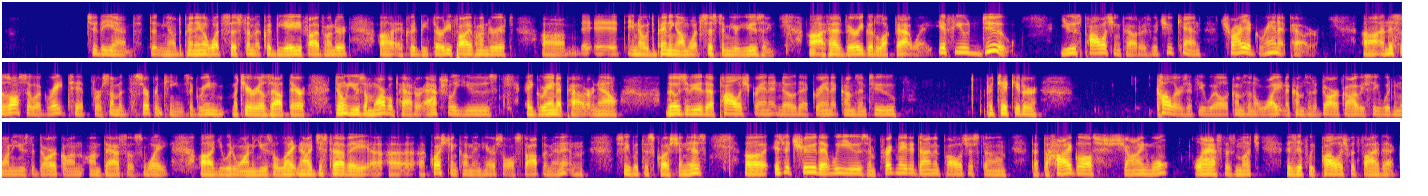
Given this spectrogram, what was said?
to the end. You know, depending on what system, it could be 8500, uh, it could be 3500. Um, it, it, you know, depending on what system you're using. Uh, I've had very good luck that way. If you do use polishing powders, which you can, try a granite powder. Uh, and this is also a great tip for some of the serpentines, the green materials out there. Don't use a marble powder. Actually, use a granite powder. Now, those of you that polish granite know that granite comes in two particular colors, if you will. It comes in a white and it comes in a dark. Obviously, you wouldn't want to use the dark on on Thassos white. Uh, you would want to use the light. Now, I just have a, a, a question come in here, so I'll stop a minute and see what this question is. Uh, is it true that we use impregnated diamond polished stone that the high gloss shine won't last as much as if we polish with 5X?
